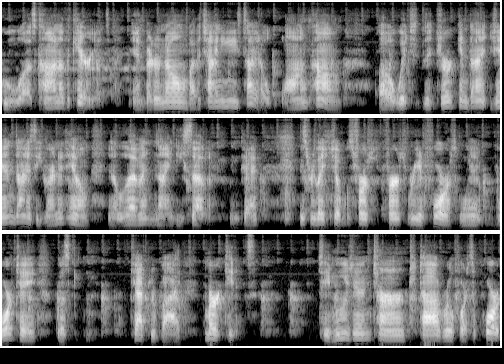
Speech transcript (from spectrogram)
who was Khan of the Cariates, and better known by the Chinese title Wang Kong, uh, which the Jurchen Jin dynasty granted him in 1197. Okay, this relationship was first first reinforced when Borte was captured by Mertens. Temujin turned to Togrul for support,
